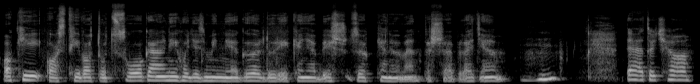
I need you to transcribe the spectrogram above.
aki azt hivatott szolgálni, hogy ez minél göldülékenyebb és zöggenőmentesebb legyen. Uh-huh. Tehát, hogyha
